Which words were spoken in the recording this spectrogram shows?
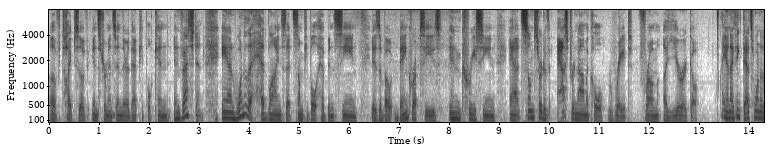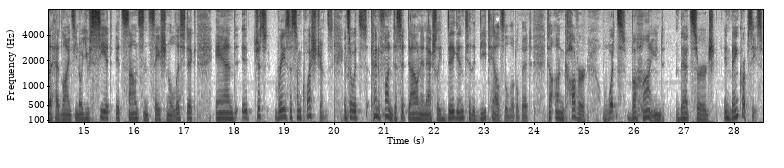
of types of instruments in there that people can invest in. And one of the headlines that some people have been seeing is about bankruptcies increasing at some sort of astronomical rate from a year ago. And I think that's one of the headlines. You know, you see it, it sounds sensationalistic, and it just raises some questions. And so it's kind of fun to sit down and actually dig into the details a little bit to uncover what's behind that surge in bankruptcies.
